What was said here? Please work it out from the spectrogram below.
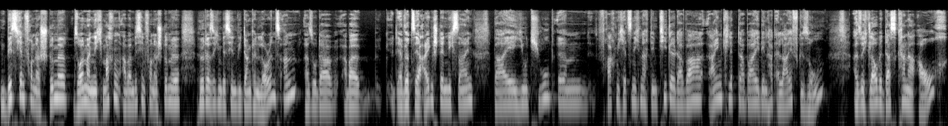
Ein bisschen von der Stimme soll man nicht machen, aber ein bisschen von der Stimme hört er sich ein bisschen wie Duncan Lawrence an. Also da, aber der wird sehr eigenständig sein. Bei YouTube, ähm, frag mich jetzt nicht nach dem Titel, da war ein Clip dabei, den hat er live gesungen. Also ich glaube, das kann er auch.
